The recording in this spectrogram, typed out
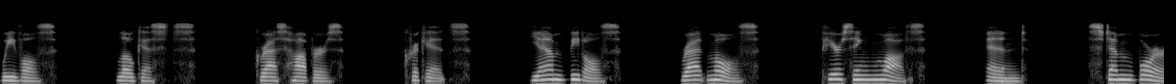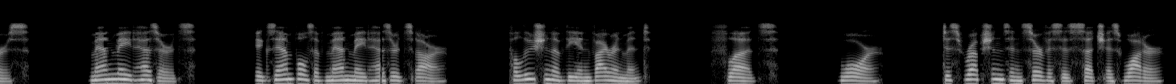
weevils, locusts, grasshoppers, crickets, yam beetles, rat moles, piercing moths, and stem borers. Man-made hazards Examples of man-made hazards are pollution of the environment, floods, war, disruptions in services such as water,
